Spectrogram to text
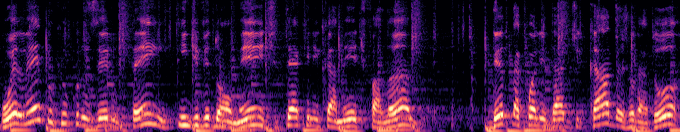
O elenco que o Cruzeiro tem, individualmente, tecnicamente falando, dentro da qualidade de cada jogador,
